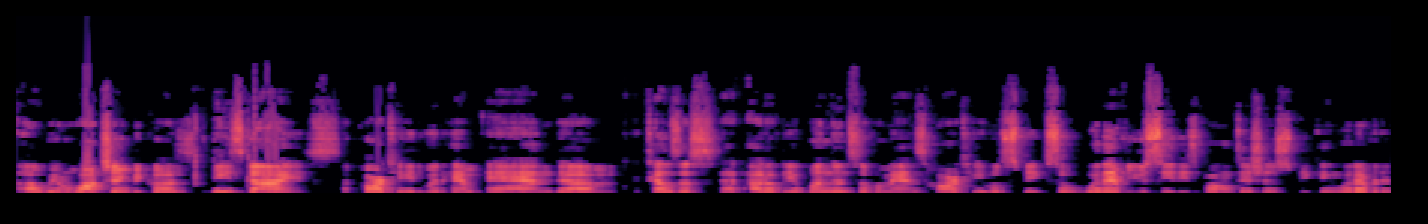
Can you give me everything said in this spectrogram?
uh, we are watching because these guys partied with him and um, it tells us that out of the abundance of a man's heart he will speak. So whenever you see these politicians speaking whatever they're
